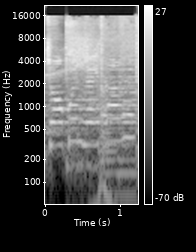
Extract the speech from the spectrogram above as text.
cho quên ngày tháng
